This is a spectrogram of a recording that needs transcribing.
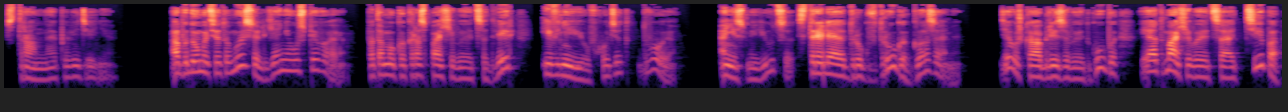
Странное поведение. Обдумать эту мысль я не успеваю, потому как распахивается дверь, и в нее входят двое. Они смеются, стреляют друг в друга глазами. Девушка облизывает губы и отмахивается от типа,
